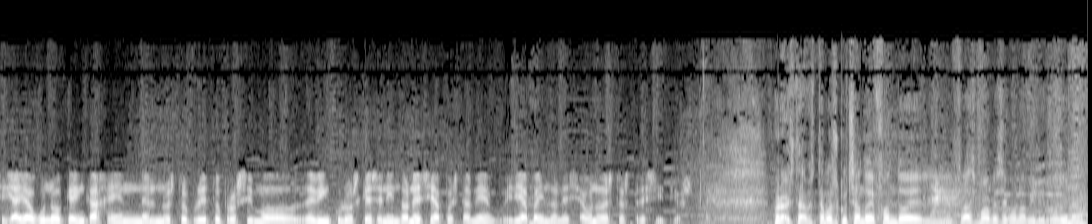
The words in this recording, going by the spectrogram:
si hay alguno que encaje en el, nuestro proyecto próximo de vínculos, que es en Indonesia, pues también iría para Indonesia, uno de estos tres sitios. Bueno, estamos escuchando de fondo el flash mob ese con la bilirrubina.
